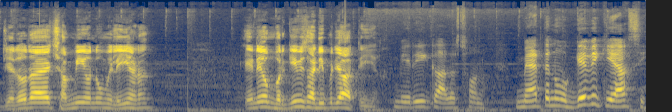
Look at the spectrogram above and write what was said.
ਜਦੋਂ ਦਾ ਇਹ ਛੰਮੀ ਉਹਨੂੰ ਮਿਲੀ ਹੈ ਨਾ ਇਹਨੇ ਉਹ ਮੁਰਗੀ ਵੀ ਸਾਡੀ ਭਜਾਤੀ ਆ। ਮੇਰੀ ਗੱਲ ਸੁਣ ਮੈਂ ਤੈਨੂੰ ਅੱਗੇ ਵੀ ਕਿਹਾ ਸੀ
